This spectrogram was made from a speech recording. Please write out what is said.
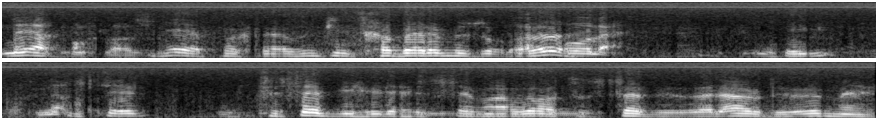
Ne, yapmak lazım? Ne yapmak lazım ki haberimiz ola? Ola. E, İşte tüsebbihu lehü semavatu sebü vel ardu ve men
